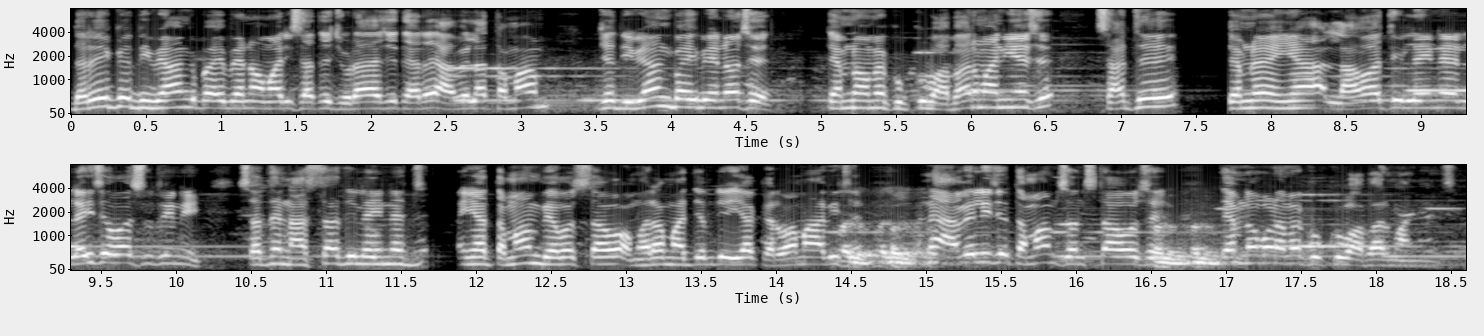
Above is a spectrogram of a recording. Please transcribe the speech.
દરેક દિવ્યાંગ ભાઈ બહેનો અમારી સાથે જોડાયા છે. ત્યારે આવેલા તમામ જે દિવ્યાંગ ભાઈ બહેનો છે, તેમનો અમે ખૂબ ખૂબ આભાર માનીએ છીએ. સાથે તેમને અહીંયા લાવવાથી લઈને લઈ જવા સુધીની સાથે નાસ્તાથી લઈને અહીંયા તમામ વ્યવસ્થાઓ અમારા માધ્યમથી અહીંયા કરવામાં આવી છે. અને આવેલી જે તમામ સંસ્થાઓ છે તેમનો પણ અમે ખૂબ ખૂબ આભાર માનીએ છીએ.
